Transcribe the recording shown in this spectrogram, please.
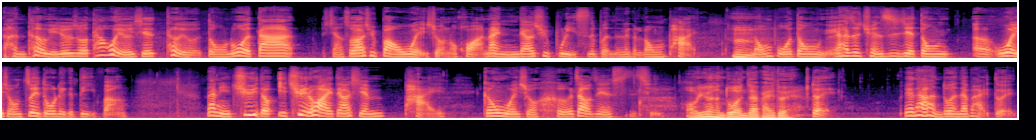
很特别，就是说它会有一些特有的动物。如果大家想说要去抱无尾熊的话，那你一定要去布里斯本的那个龙派嗯龙博动物园，因为它是全世界动物呃无尾熊最多的一个地方。那你去的一去的话，一定要先排跟无尾熊合照这件事情。哦，因为很多人在排队。对，因为他很多人在排队，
